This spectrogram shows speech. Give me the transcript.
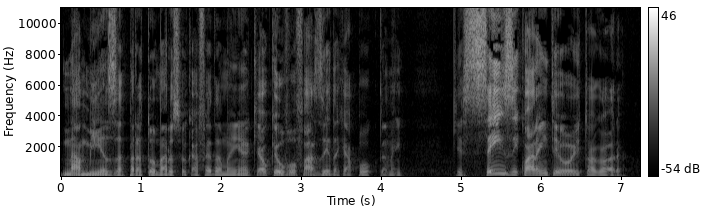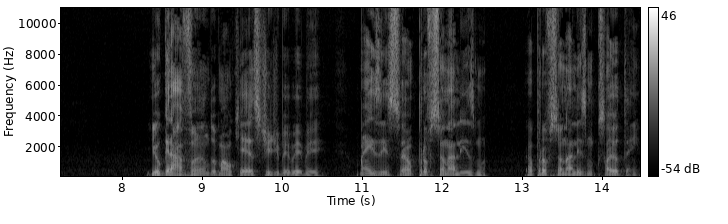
na mesa para tomar o seu café da manhã, que é o que eu vou fazer daqui a pouco também. Que é 6h48 agora. E eu gravando o Malcast de BBB. Mas isso é o profissionalismo. É o profissionalismo que só eu tenho.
